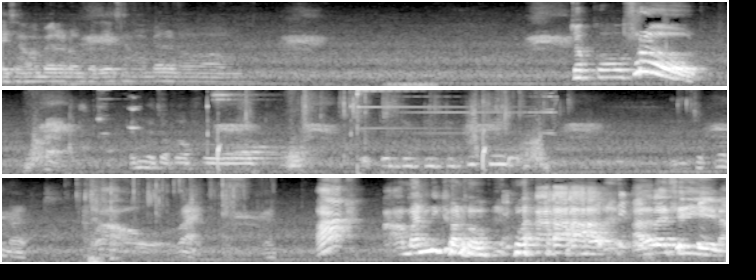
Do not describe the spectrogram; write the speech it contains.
Pere se llama Meronom, Pere se llama Meronom. Choco Fruit! Ini Choco Fruit. Choco Nut. Wow, right. Ah! మన్నికను అదలా చెయ్యాలా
